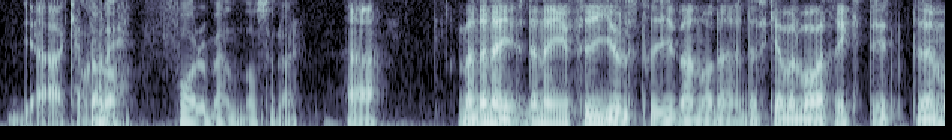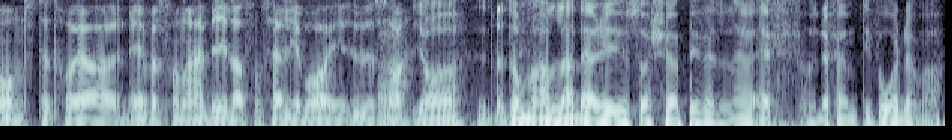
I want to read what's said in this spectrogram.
ja, kanske Själva det. formen och sådär. Ja. Men den är, den är ju fyrhjulsdriven och det, det ska väl vara ett riktigt eh, monster tror jag. Det är väl sådana här bilar som säljer bra i USA. Mm. Ja, Precis. de alla där i USA köper väl den här F150 Forden va?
